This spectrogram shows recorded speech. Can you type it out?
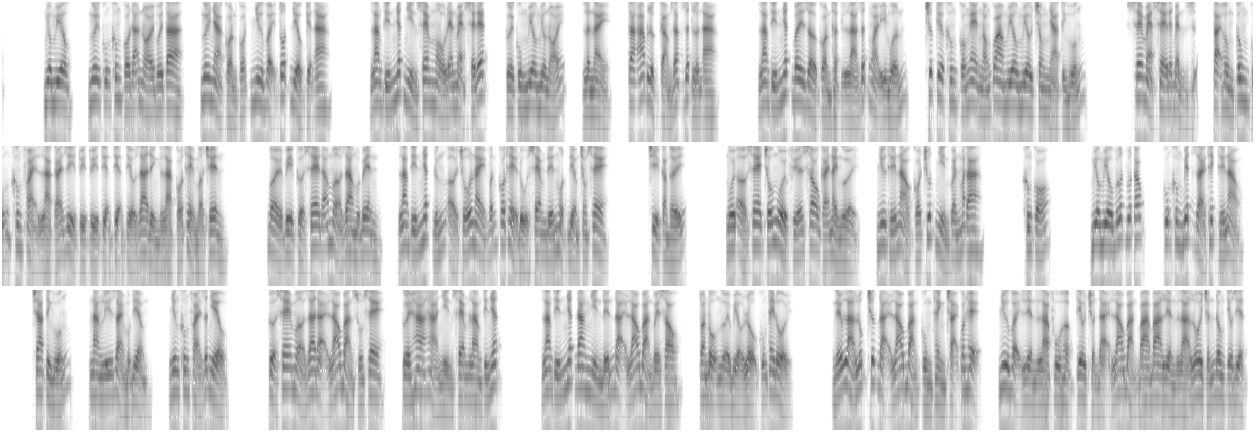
miêu miêu, ngươi cũng không có đã nói với ta, ngươi nhà còn có như vậy tốt điều kiện a? Lam tín nhất nhìn xem màu đen mẹ xe đét cười cùng miêu miêu nói, lần này, ta áp lực cảm giác rất lớn a. Lam tín nhất bây giờ còn thật là rất ngoài ý muốn, trước kia không có nghe ngóng qua miêu miêu trong nhà tình huống. Xe mẹ xe đét bèn tại hồng kông cũng không phải là cái gì tùy tùy tiện tiện tiểu gia đình là có thể mở trên. Bởi vì cửa xe đã mở ra một bên, lam tín nhất đứng ở chỗ này vẫn có thể đủ xem đến một điểm trong xe. Chỉ cảm thấy, ngồi ở xe chỗ ngồi phía sau cái này người, như thế nào có chút nhìn quen mắt ta không có. Miêu miêu vớt vớt tóc, cũng không biết giải thích thế nào. Cha tình huống, nàng lý giải một điểm, nhưng không phải rất nhiều. Cửa xe mở ra đại lão bản xuống xe, cười ha hả nhìn xem lam tín nhất. Lam tín nhất đang nhìn đến đại lão bản về sau, toàn bộ người biểu lộ cũng thay đổi. Nếu là lúc trước đại lão bản cùng thành trại quan hệ, như vậy liền là phù hợp tiêu chuẩn đại lão bản ba ba liền là lôi chấn đông tiêu diệt.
